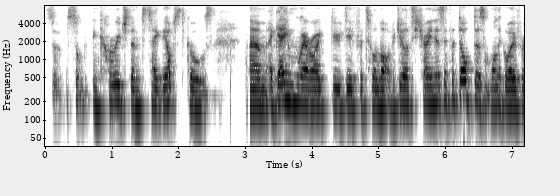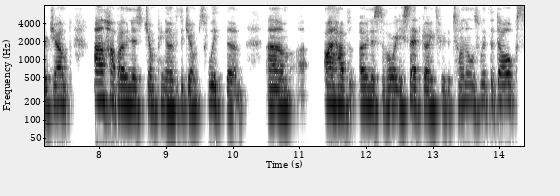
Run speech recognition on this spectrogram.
sort, of encourage them to take the obstacles. Um, again, where I do differ to a lot of agility trainers, if a dog doesn't want to go over a jump, I'll have owners jumping over the jumps with them. Um, I have owners have already said going through the tunnels with the dogs,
